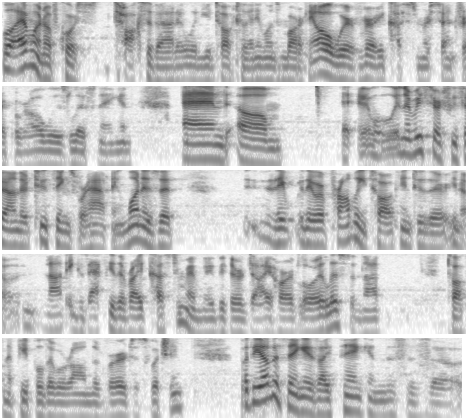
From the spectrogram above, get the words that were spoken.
Well, everyone, of course, talks about it when you talk to anyone's marketing. Oh, we're very customer centric. We're always listening, and and um, in the research we found are two things were happening. One is that they they were probably talking to their you know not exactly the right customer. Maybe they're diehard loyalists and not talking to people that were on the verge of switching. But the other thing is, I think, and this is uh,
